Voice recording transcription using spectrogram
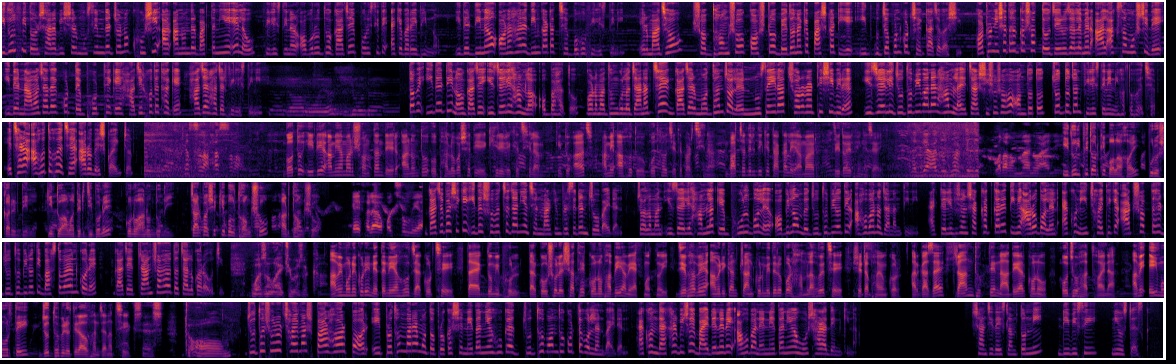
ঈদ উল ফিতর সারা বিশ্বের মুসলিমদের জন্য খুশি আর আনন্দের বার্তা নিয়ে এলেও ফিলিস্তিনের অবরুদ্ধ গাজায় পরিস্থিতি একেবারেই ভিন্ন। ঈদের দিনেও অনাহারে দিন কাটাচ্ছে বহু ফিলিস্তিনি। এর মাঝেও সব ধ্বংস, কষ্ট, বেদনাকে পাশ কাটিয়ে ঈদ উদযাপন করছে গাজাবাসী। কঠোর নিষেধাজ্ঞা সত্ত্বেও জেরুজালেমের আল আকসা মসজিদে ঈদের নামাজ আদায় করতে ভোর থেকে হাজির হতে থাকে হাজার হাজার ফিলিস্তিনি। তবে ঈদের দিনও গাজায় ইসরায়েলি হামলা অব্যাহত। গণমাধ্যমগুলো জানাচ্ছে, গাজার মধ্যাঞ্চলে নুসেইরাত শরণার্থী শিবিরে ইসরায়েলি যুদ্ধবিমানের হামলায় চার শিশুসহ অন্তত চোদ্দ জন ফিলিস্তিনি নিহত হয়েছে। এছাড়া আহত হয়েছে আরও বেশ কয়েকজন। গত ঈদে আমি আমার সন্তানদের আনন্দ ও ভালোবাসা দিয়ে ঘিরে রেখেছিলাম, কিন্তু আজ আমি আহত, কোথাও যেতে পারছি না। বাচ্চাদের দিকে তাকালে আমার হৃদয় ভেঙে যায়। ঈদ উল ফিতরকে বলা হয় পুরস্কারের দিন, কিন্তু আমাদের জীবনে কোনো আনন্দ নেই। চারপাশে কেবল ধ্বংস আর ধ্বংস। গাজাবাসীকে ঈদের শুভেচ্ছা জানিয়েছেন মার্কিন প্রেসিডেন্ট জো বাইডেন। চলমান ইসরায়েলি হামলাকে ভুল বলে অবিলম্বে যুদ্ধবিরতির আহ্বানও জানান তিনি। এক টেলিভিশন সাক্ষাৎকারে তিনি আরও বলেন এখনই ছয় থেকে আট সপ্তাহের যুদ্ধবিরতি বাস্তবায়ন করে গাজায় ত্রাণ সহায়তা চালু করা উচিত। আমি মনে করি নেতানিয়াহু যা করছে তা একদমই ভুল। তার কৌশলের সাথে কোনোভাবেই আমি একমত নই। যেভাবে আমেরিকান ত্রাণকর্মীদের ওপর হামলা হয়েছে সেটা ভয়ঙ্কর। আর গাজায় ত্রাণ ঢুকতে না দেওয়ার কোনো অজুহাত হয় না। আমি এই মুহূর্তেই যুদ্ধবিরতির আহ্বান জানাচ্ছি। যুদ্ধ শুরুর ছয় মাস পার হওয়ার পর এই প্রথমবারের মতো প্রকাশ্যে নেতানিয়াহুকে যুদ্ধ বন্ধ করতে বললেন বাইডেন। এখন দেখার বিষয় বাইডেনের এই আহ্বানে নেতানিয়াহু সারা দেন কিনা। Sanjida Islam Tonni DBC news desk.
